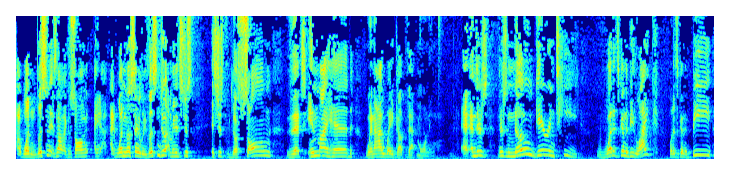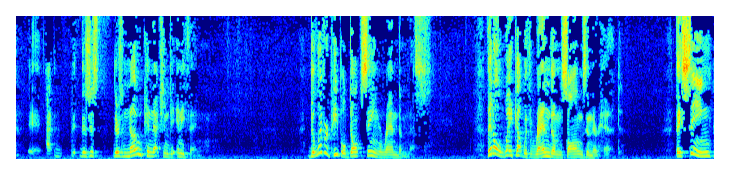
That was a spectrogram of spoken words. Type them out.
I wasn't listening. It's not like a song. I, I wasn't necessarily listening to it. I mean, it's just it's just the song that's in my head when I wake up that morning. And, and there's there's no guarantee what it's going to be like what it's going to be. There's just there's no connection to anything. Delivered people don't sing randomness. They don't wake up with random songs in their head. They sing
